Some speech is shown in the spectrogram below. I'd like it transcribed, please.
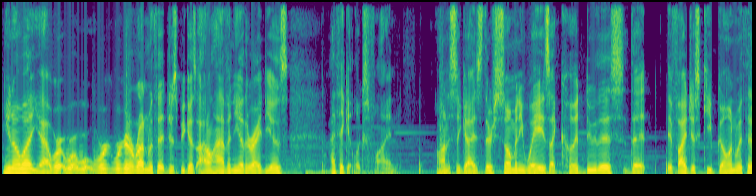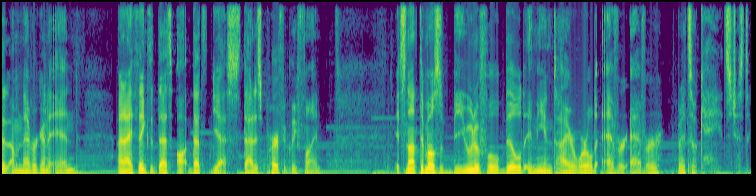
you know what? Yeah, we're we're we're we're gonna run with it just because I don't have any other ideas. I think it looks fine. Honestly, guys, there's so many ways I could do this that if I just keep going with it, I'm never gonna end. And I think that that's that's yes, that is perfectly fine. It's not the most beautiful build in the entire world ever, ever, but it's okay. It's just a.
